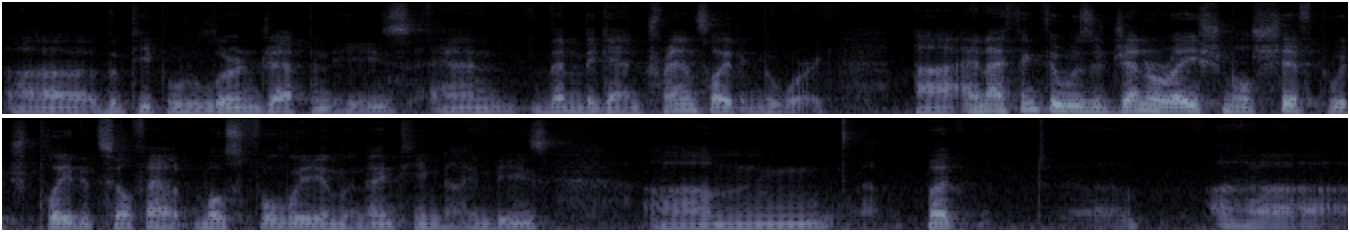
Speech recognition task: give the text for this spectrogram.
Uh, the people who learned Japanese and then began translating the work. Uh, and I think there was a generational shift which played itself out most fully in the 1990s. Um, but uh, uh,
